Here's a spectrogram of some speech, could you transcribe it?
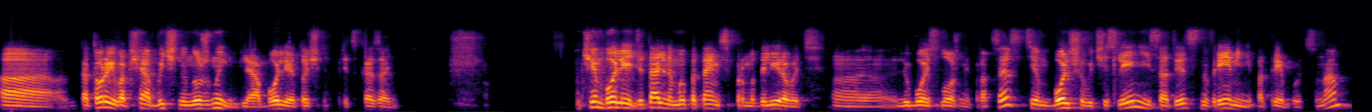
а, которые вообще обычно нужны для более точных предсказаний. Чем более детально мы пытаемся промоделировать любой сложный процесс, тем больше вычислений и, соответственно, времени потребуется нам.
